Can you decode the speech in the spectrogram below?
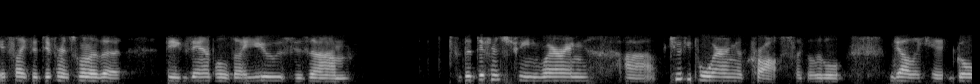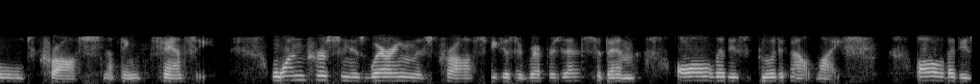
It's like the difference. One of the the examples I use is um, the difference between wearing uh, two people wearing a cross, like a little delicate gold cross, nothing fancy. One person is wearing this cross because it represents to them all that is good about life, all that is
